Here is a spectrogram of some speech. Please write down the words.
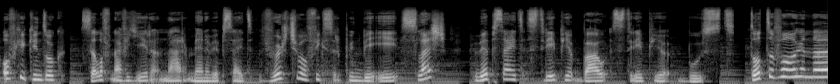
Of je kunt ook zelf navigeren naar mijn website virtualfixer.be slash website-bouw-boost. Tot de volgende!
